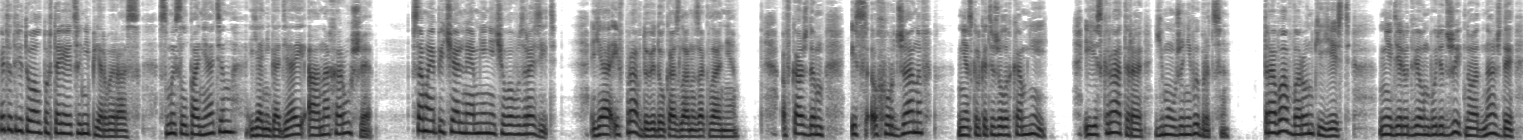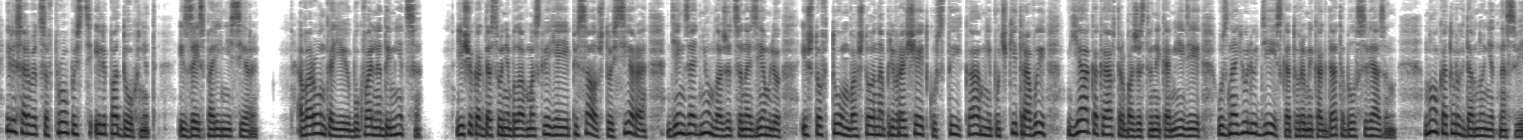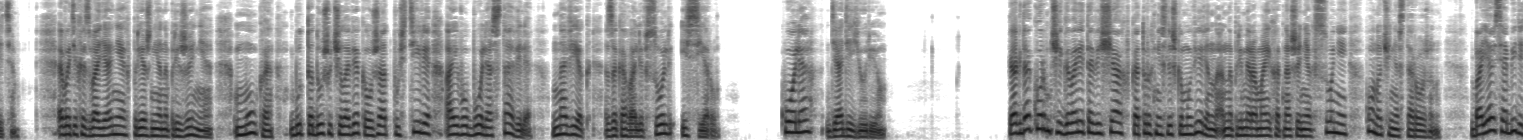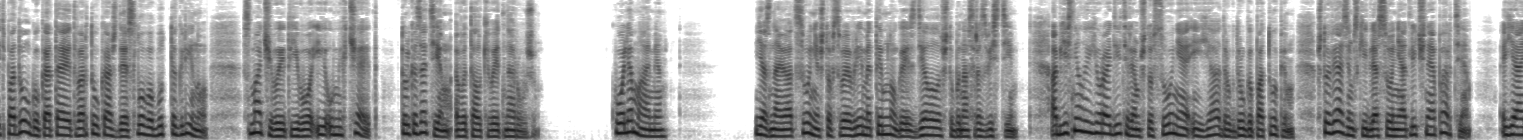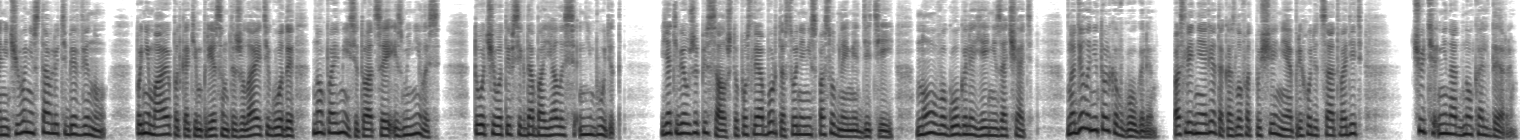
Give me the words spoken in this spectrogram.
Этот ритуал повторяется не первый раз. Смысл понятен, я негодяй, а она хорошая. Самое печальное, мне нечего возразить. Я и вправду веду козла на заклание. В каждом из хурджанов – несколько тяжелых камней, и из кратера ему уже не выбраться. Трава в воронке есть, неделю-две он будет жить, но однажды или сорвется в пропасть, или подохнет из-за испарения серы. Воронка ею буквально дымится. Еще когда Соня была в Москве, я ей писал, что сера день за днем ложится на землю, и что в том, во что она превращает кусты, камни, пучки травы, я, как и автор божественной комедии, узнаю людей, с которыми когда-то был связан, но которых давно нет на свете. В этих изваяниях прежнее напряжение, мука, будто душу человека уже отпустили, а его боль оставили, навек заковали в соль и серу. Коля дяде Юрию. Когда кормчий говорит о вещах, в которых не слишком уверен, например, о моих отношениях с Соней, он очень осторожен. Боясь обидеть, подолгу катает во рту каждое слово, будто глину, смачивает его и умягчает, только затем выталкивает наружу. Коля маме. Я знаю от Сони, что в свое время ты многое сделала, чтобы нас развести. Объясняла ее родителям, что Соня и я друг друга потопим, что Вяземский для Сони отличная партия. Я ничего не ставлю тебе в вину. Понимаю, под каким прессом ты жила эти годы, но пойми, ситуация изменилась. То, чего ты всегда боялась, не будет. Я тебе уже писал, что после аборта Соня не способна иметь детей. Нового Гоголя ей не зачать. Но дело не только в Гоголе. Последнее лето козлов отпущения приходится отводить чуть не на дно кальдеры.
